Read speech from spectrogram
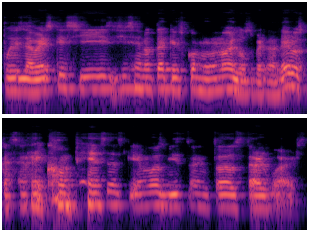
pues la verdad es que sí, sí se nota que es como uno de los verdaderos cazarrecompensas que hemos visto en todo Star Wars.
